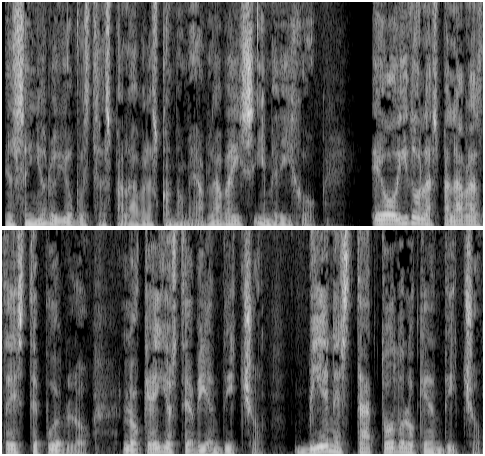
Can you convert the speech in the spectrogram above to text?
El Señor oyó vuestras palabras cuando me hablabais y me dijo, He oído las palabras de este pueblo, lo que ellos te habían dicho. Bien está todo lo que han dicho.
